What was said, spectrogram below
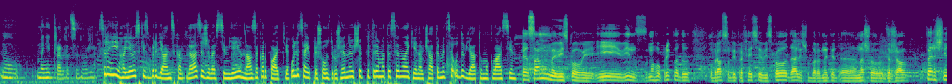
Ну мені треба це дуже. Сергій Гаєвський з Бердянська. Наразі живе з сім'єю на Закарпатті. У ліцей прийшов з дружиною, щоб підтримати сина, який навчатиметься у 9 класі. Сам військовий, і він з мого прикладу обрав собі професію військового далі, щоб боронити е, нашу державу. Перший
